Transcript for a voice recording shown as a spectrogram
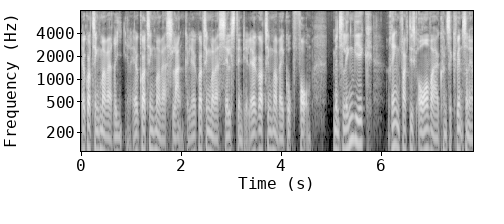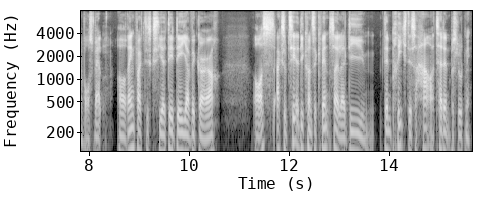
Jeg kunne godt tænke mig at være rig, eller jeg kunne godt tænke mig at være slank, eller jeg kunne godt tænke mig at være selvstændig, eller jeg kunne godt tænke mig at være i god form. Men så længe vi ikke rent faktisk overvejer konsekvenserne af vores valg, og rent faktisk siger, at det er det, jeg vil gøre, og også accepterer de konsekvenser, eller de, den pris, det så har at tage den beslutning,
